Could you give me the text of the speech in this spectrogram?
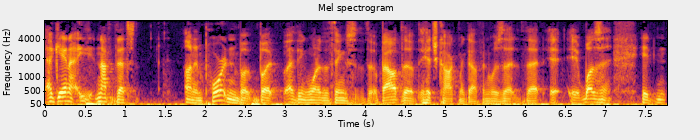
again, I, not that that's unimportant, but but I think one of the things about the Hitchcock MacGuffin was that that it, it wasn't it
